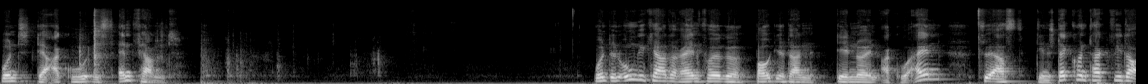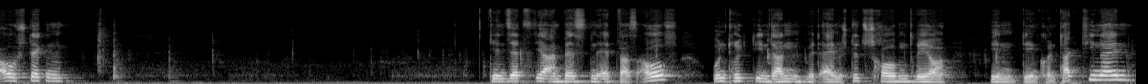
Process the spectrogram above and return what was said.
und der Akku ist entfernt. Und in umgekehrter Reihenfolge baut ihr dann den neuen Akku ein. Zuerst den Steckkontakt wieder aufstecken. Den setzt ihr am besten etwas auf und drückt ihn dann mit einem Stützschraubendreher in den Kontakt hinein.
